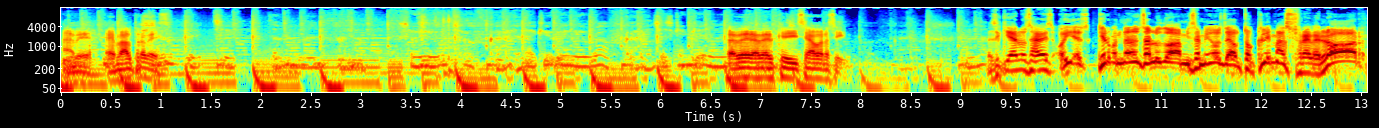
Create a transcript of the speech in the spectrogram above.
A ver, ahí va otra vez. A ver, a ver qué dice ahora sí. Así que ya lo sabes. Oye, quiero mandar un saludo a mis amigos de Autoclimas Frevelor.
